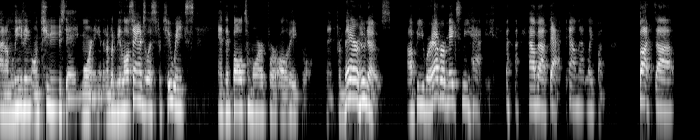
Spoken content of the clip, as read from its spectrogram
and I'm leaving on Tuesday morning, and then I'm going to be in Los Angeles for two weeks, and then Baltimore for all of April. And from there, who knows? I'll be wherever makes me happy. How about that? Pound that like button. But uh,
